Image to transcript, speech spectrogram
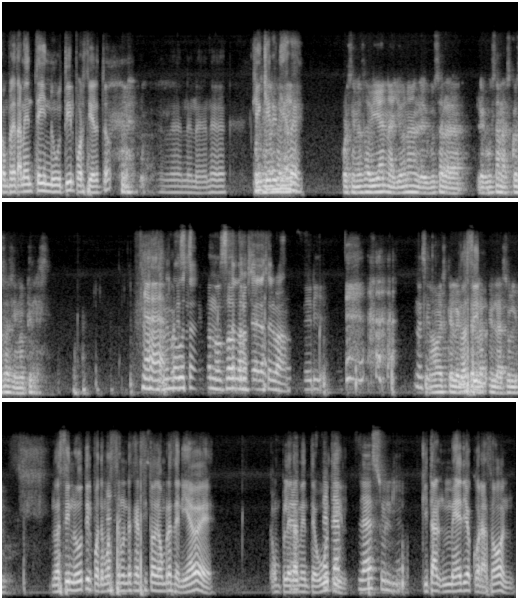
Completamente inútil, por cierto. Na, na, na, na. ¿Quién quiere nieve? Por si no sabían, a Jonan le, gusta la, le gustan las cosas inútiles. A mí me gusta con nosotros. de la selva. No es cierto. No, es que le gusta el lápiz azul. No es inútil, podemos hacer un ejército de hombres de nieve. Completamente Pero- útil. La, la azulí. Quitan medio corazón.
